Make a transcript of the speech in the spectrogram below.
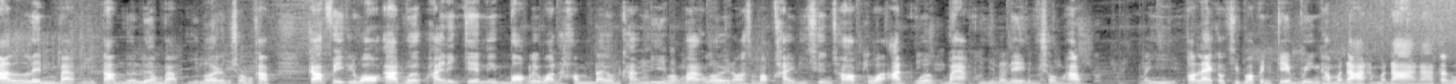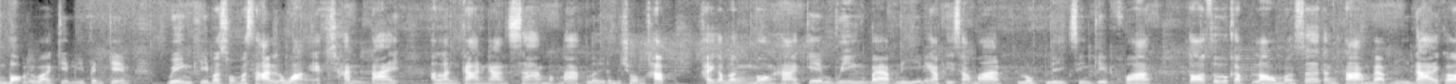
การเล่นแบบนี้ตามเนื้อเรื่องแบบนี้เลยท่านผู้ชมครับ กราฟิกหรือว่าอาร์ตเวิร์กภายในเกมนี้บอกเลยว่าทำได้ค่อนข้างดีมากๆเลยเนาะสำหรับใครที่ชื่นชอบตัวอาร์ตเวิร์กแบบนี้นั่นเองท่านผู้ชมครับนี่ตอนแรกก็คิดว่าเป็นเกมวิ่งธรรมดาธรรมดานะ แต่ต้องบอกเลยว่าเกมนี้เป็นเกมวิ่งที่ผสมผสานระหว่างแอคชั่นได้อลังการงานสร้างมาก ๆ เลยท่านผู้ชมครับ ใครกำลังมองหาเกมวิ่งแบบนี้นะครับที่สามารถหลบหลีกสิ่งกีดขวาง ต่อสู้กับเหล่ามอนสเตอร์ต่างๆ แบบนี้ได้ก็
